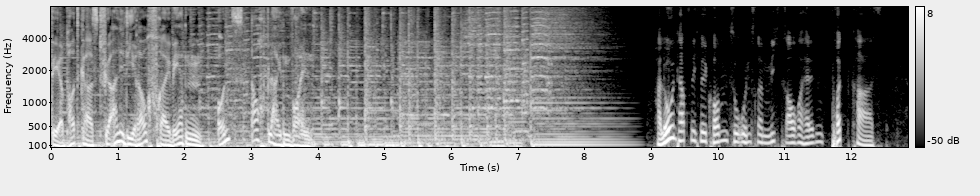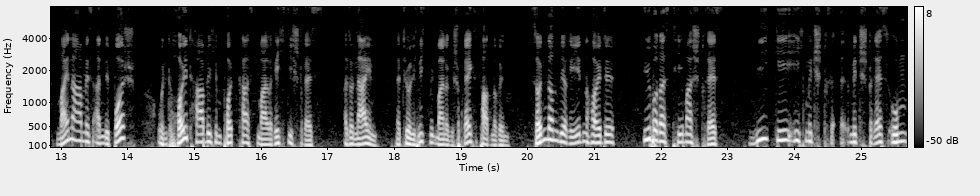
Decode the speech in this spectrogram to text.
der Podcast für alle, die rauchfrei werden und auch bleiben wollen. Hallo und herzlich willkommen zu unserem Nichtraucherhelden Podcast. Mein Name ist Andi Bosch und heute habe ich im Podcast mal richtig Stress. Also nein, natürlich nicht mit meiner Gesprächspartnerin, sondern wir reden heute über das Thema Stress. Wie gehe ich mit, St mit Stress um,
